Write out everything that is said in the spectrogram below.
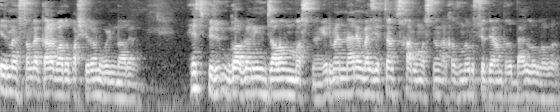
Ermənistanda Qarabağda baş verən oyunların heç bir müqavilənin imzalanmamasının, ermənilərin vəziyyətdən çıxarılmasının arxasında Rusiya dayandığı bəlli olur.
